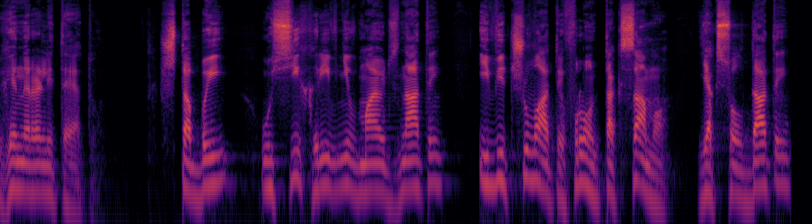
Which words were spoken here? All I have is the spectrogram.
генералітету. Штаби усіх рівнів мають знати і відчувати фронт так само, як солдати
